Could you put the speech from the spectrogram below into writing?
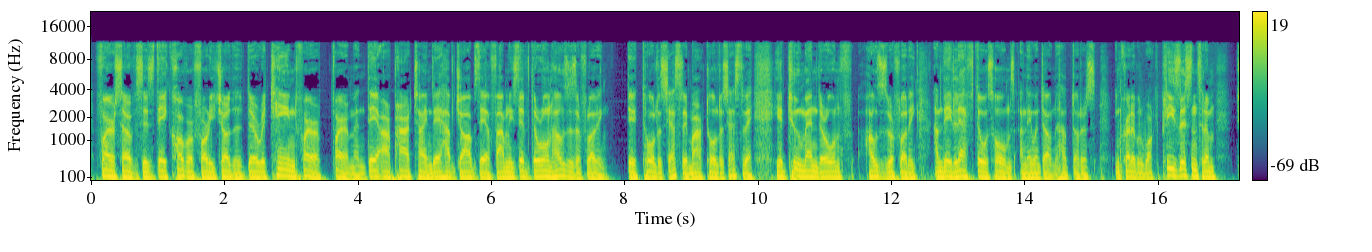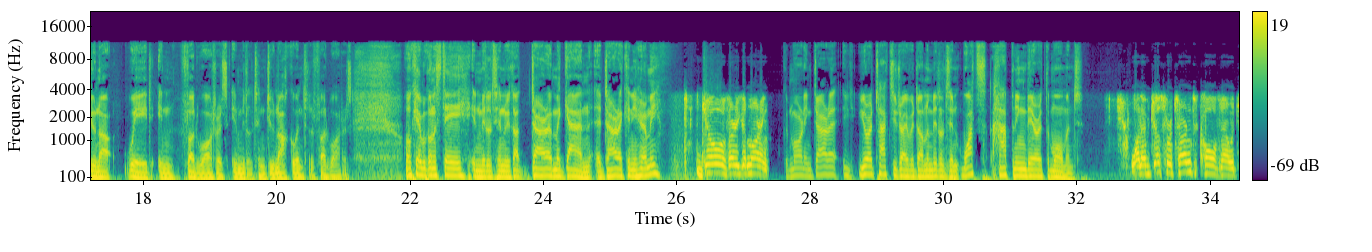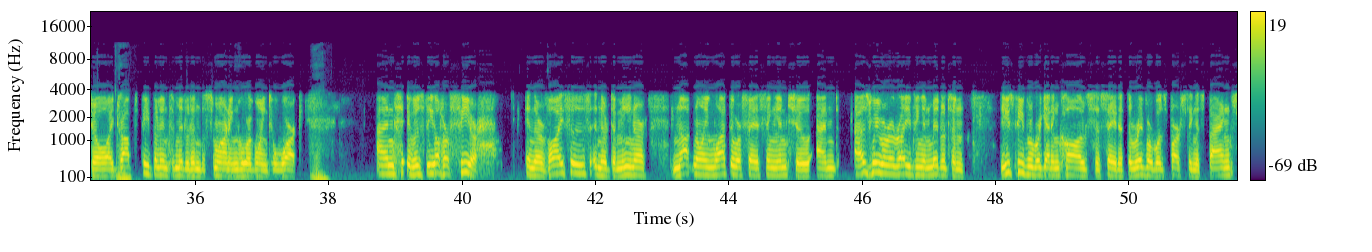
Fire Services, they cover for each other. They're retained fire firemen. They are part time. They have jobs. They have families. They have their own houses are flooding. They told us yesterday. Mark told us yesterday. He had two men. Their own f- houses were flooding, and they left those homes and they went out and helped others. Incredible work. Please listen to them. Do not wade in flood waters in Midleton. Do not go into the flood waters. Okay, we're going to stay in Midleton. We've got Dara McGann. Uh, Dara, can you hear me? Joe, very good morning. Good morning, Dara. You're a taxi driver down in Midleton. What's happening there at the moment? Well, I've just returned to Cobh now, Joe. I dropped people into Midleton this morning who were going to work. And it was the utter fear in their voices, in their demeanour, not knowing what they were facing into. And as we were arriving in Midleton, these people were getting calls to say that the river was bursting its banks,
